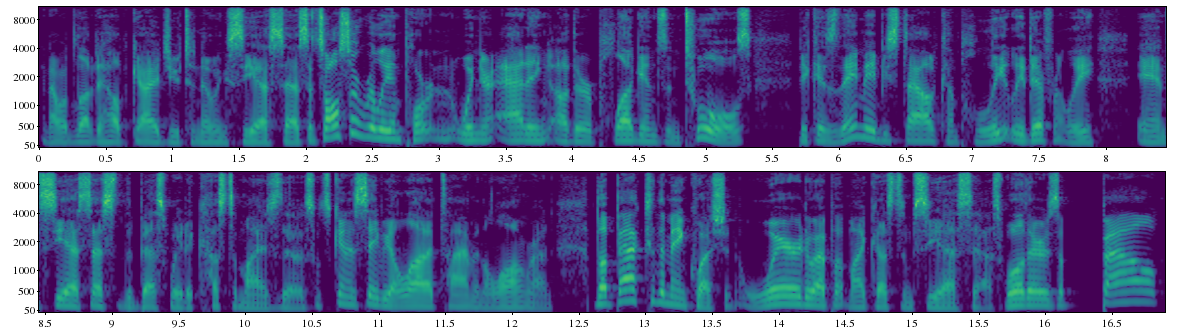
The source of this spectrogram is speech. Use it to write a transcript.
and I would love to help guide you to knowing CSS. It's also really important when you're adding other plugins and tools because they may be styled completely differently, and CSS is the best way to customize those. So it's going to save you a lot of time in the long run. But back to the main question where do I put my custom CSS? Well, there's about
